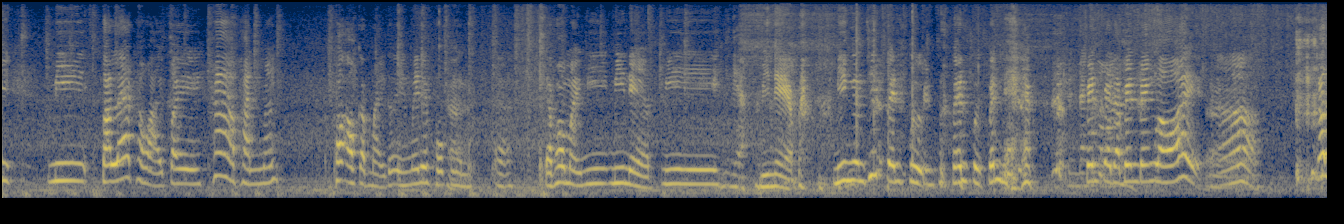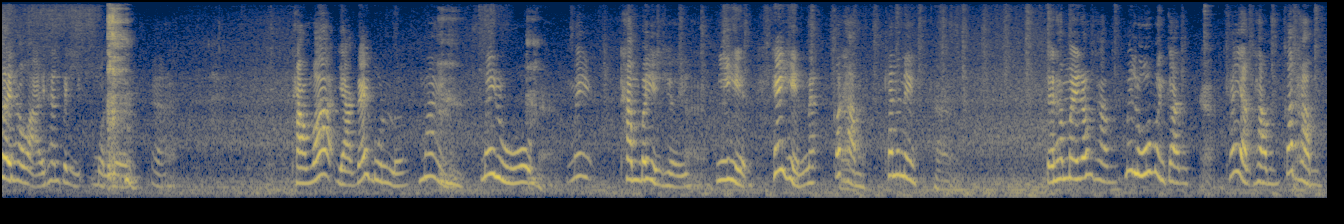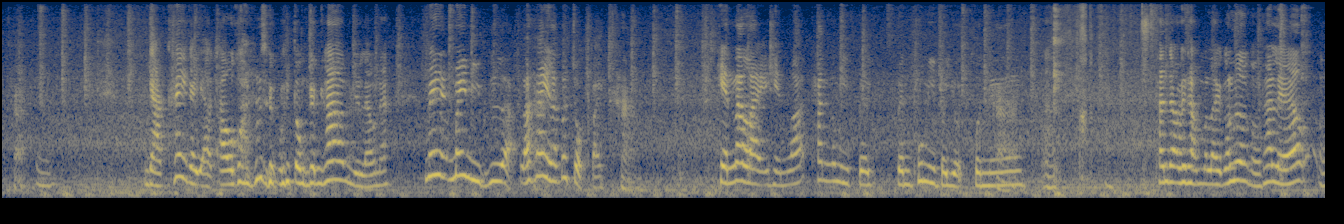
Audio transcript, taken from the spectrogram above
มีตอนแรกถวายไปห้าพันมั้งเพราะเอากับใหม่ตัวเองไม่ได้พกเงินเออแต่พอใหม่มีมีแหนบมีเนี่ย มีแหนบ มีเงินที่เป็นปึกเป็นปึกเป็นแหนบเป็นเป็นอะเป็นแบงค์ร้อยอ่าอ่าก็เลยถวายท่านไปอีกหมดเลยอ่าถามว่าอยากได้บุญเหรอไม่ไม่รู้ ไม่ทำไปเฉยๆมีเหตุให้เห็นนะก็ทำแค่นั้นเอง ค่ะ แต่ทำไมต้องทำไม่รู้เหมือนกัน ค่ะแค่อยากทำก็ทำค่ะอืมอยากให้กับอยากเอาความรู้สึกมันตรงกันข้ามอยู่แล้วนะ ไม่ไม่มีเพื่อแล้วให้แล้วก็จบไป ค่ะ เห็นอะไรเห็นว่าท่านก็มีประเป็นผู้มีประโยชน์คนหนึงค่ะ อะท่านจะเอาไปทำอะไรก็เรื่องของท่านแล้วอะ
